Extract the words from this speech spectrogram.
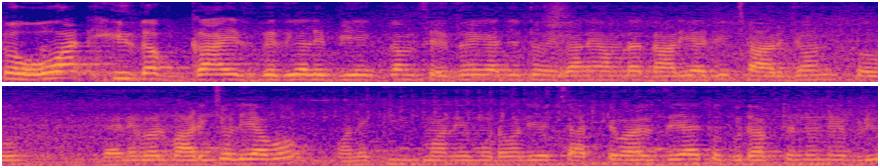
তো what is up guys basically B exam শেষ হয়ে গেছে, তো এখানে আমরা দাঁড়িয়ে আছি চারজন। তো দেন এবার বাড়ি চলে যাব। মানে কি মানে মোটামুটি চারটে বাজতে যায়, তো good afternoon every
